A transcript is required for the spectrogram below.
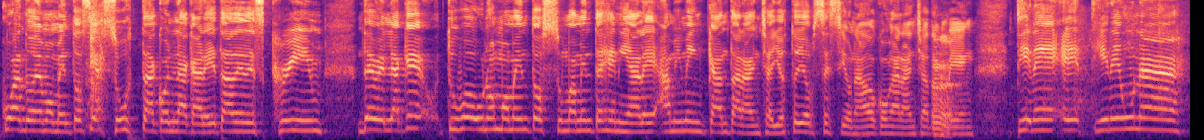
cuando de momento se asusta con la careta de The Scream. De verdad que tuvo unos momentos sumamente geniales. A mí me encanta Arancha. Yo estoy obsesionado con Arancha también. Tiene, eh, tiene una.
